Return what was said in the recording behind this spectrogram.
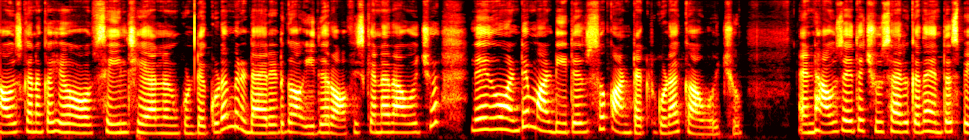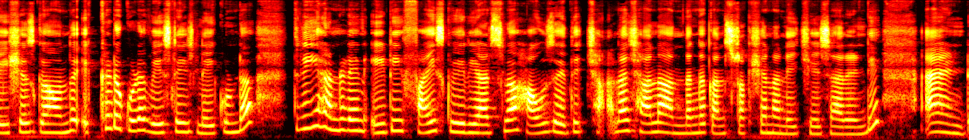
హౌస్ కనుక సేల్ చేయాలనుకుంటే కూడా మీరు డైరెక్ట్గా ఇదర్ ఆఫీస్కైనా రావచ్చు లేదు అంటే మా డీటెయిల్స్తో కాంటాక్ట్ కూడా కావచ్చు. అండ్ హౌస్ అయితే చూసారు కదా ఎంత స్పేషియస్గా ఉందో. ఎక్కడ కూడా వేస్టేజ్ లేకుండా three hundred and eighty five square యార్డ్స్లో హౌస్ అయితే చాలా చాలా అందంగా కన్స్ట్రక్షన్ అనేది చేశారండి. And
